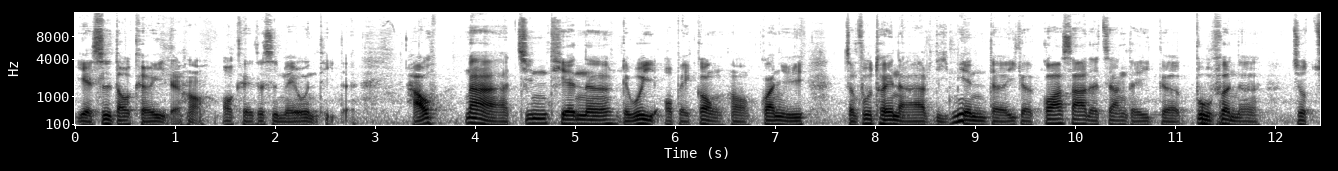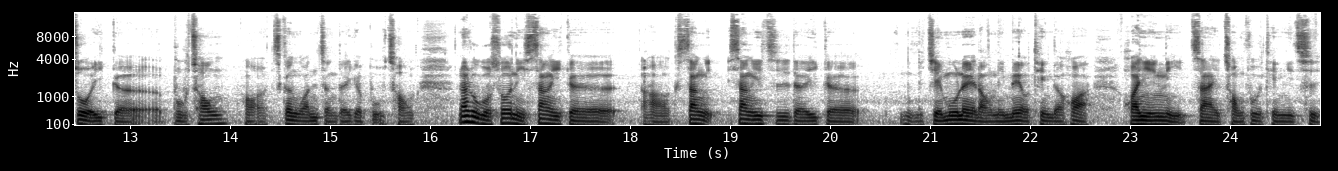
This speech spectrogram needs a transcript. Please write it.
也是都可以的哈。OK，这是没问题的。好，那今天呢，刘伟欧北贡哈，关于整副推拿里面的一个刮痧的这样的一个部分呢，就做一个补充哦，更完整的一个补充。那如果说你上一个啊上上一支的一个节目内容你没有听的话，欢迎你再重复听一次，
